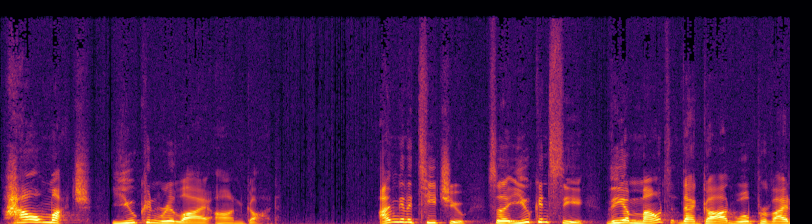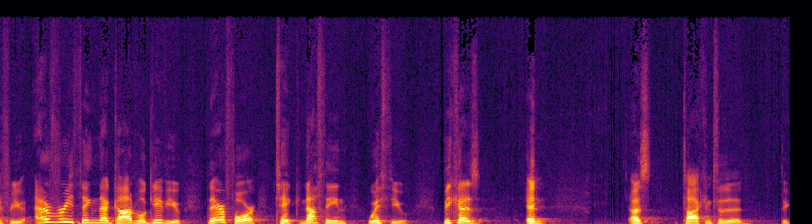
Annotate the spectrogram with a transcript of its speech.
how much you can rely on God. I'm going to teach you so that you can see the amount that God will provide for you, everything that God will give you. Therefore, take nothing with you. Because and I was talking to the, the,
